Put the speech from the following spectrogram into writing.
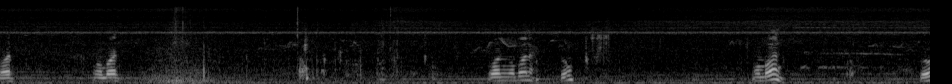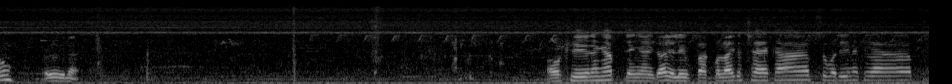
บนงบนบนงบนสูงงบนสูงเออน่ะ โอเคนะครับ ยังไงก็อย่าลืมฝากกดไลค์กดแชร์ครับ สวัสดีนะครับ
